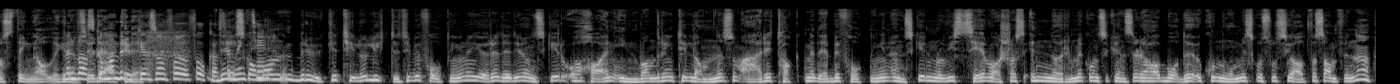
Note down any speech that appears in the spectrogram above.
og stenge alle grenser. Men hva skal man bruke en sånn folkeavstemning til? Det skal man bruke til å lytte til befolkningen og gjøre det de ønsker, og ha en innvandring til landet som er i takt med det befolkningen ønsker. Når vi ser hva slags enorme konsekvenser det har både økonomisk og sosialt for samfunnet,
